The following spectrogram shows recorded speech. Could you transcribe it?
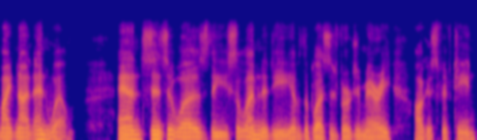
might not end well. And since it was the solemnity of the Blessed Virgin Mary, August 15,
